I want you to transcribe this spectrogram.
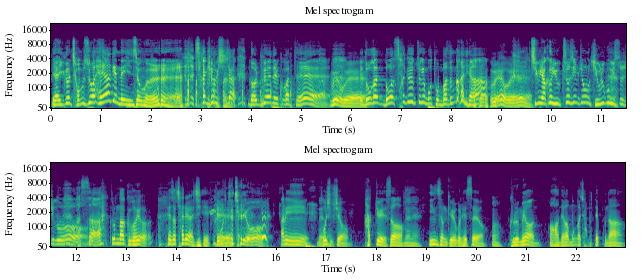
네. 야 이거 점수화 해야겠네 인성을 사교육 시장 넓혀야 될 것 같아. 왜요 왜? 야, 너가 너 사교육 쪽에 뭐 돈 받은 거 아니야? 왜요 왜? 지금 약간 육 선생님 쪽으로 기울고 있어 지금. 아싸. 그럼 나 그거 해, 회사 차려야지. 뭘 차려. 아니 네네. 보십시오. 학교에서 네네. 인성 교육을 했어요. 어. 그러면 아 내가 뭔가 잘못됐구나.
